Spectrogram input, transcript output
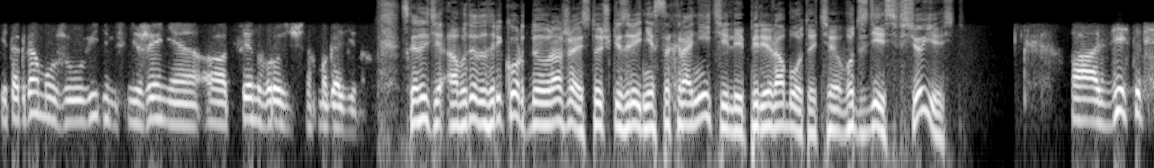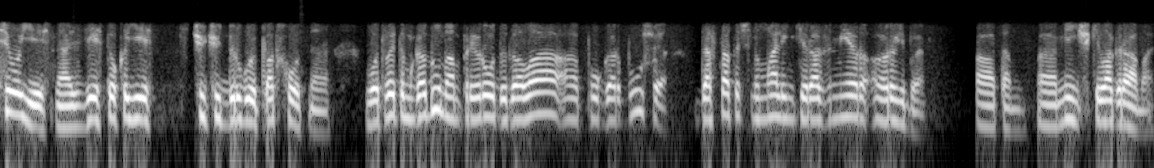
и тогда мы уже увидим снижение цен в розничных магазинах. Скажите, а вот этот рекордный урожай с точки зрения сохранить или переработать, э, вот здесь все есть? А, здесь-то все есть, а здесь только есть чуть-чуть другой подход. Вот в этом году нам природа дала а, по горбуше достаточно маленький размер рыбы, а, там, а, меньше килограмма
